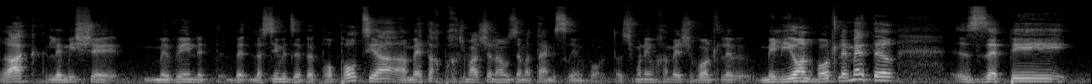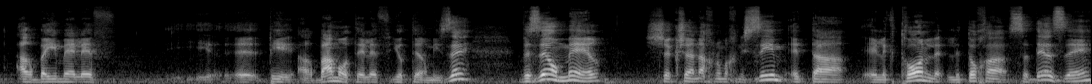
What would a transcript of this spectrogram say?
רק למי שמבין, את, לשים את זה בפרופורציה, המתח בחשמל שלנו זה 220 וולט, אז 85 וולט למיליון וולט למטר זה פי 40 אלף, פי 400 אלף יותר מזה, וזה אומר שכשאנחנו מכניסים את האלקטרון לתוך השדה הזה,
